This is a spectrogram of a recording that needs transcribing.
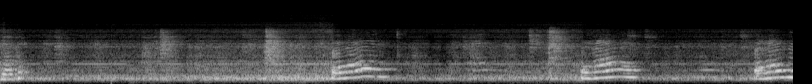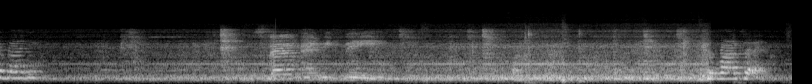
Say hi. Say hi. Say hi, everybody. Stop everything. say.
